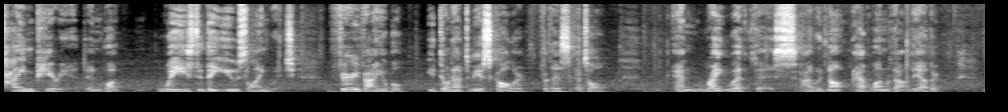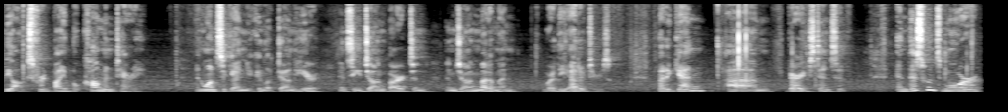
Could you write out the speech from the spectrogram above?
time period and what ways did they use language. Very valuable. You don't have to be a scholar for this at all. And right with this, I would not have one without the other, the Oxford Bible Commentary. And once again, you can look down here and see John Barton and John Muddiman were the editors. But again, um, very extensive. And this one's more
